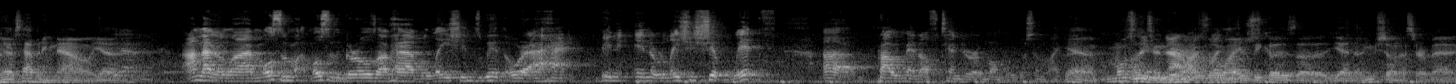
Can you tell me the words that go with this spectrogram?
Yeah, it's happening now. Yeah. Yeah. I'm not gonna lie. Most of my, most of the girls I've had relations with, or I had been in a relationship with, uh, probably met off Tinder or Bumble or something like that. Yeah, that. mostly I think Tinder. now I is feel like like because uh, yeah, no, you've shown us our bag,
